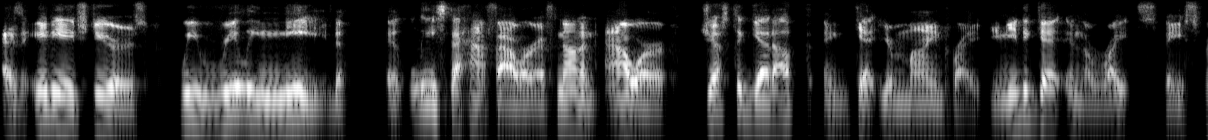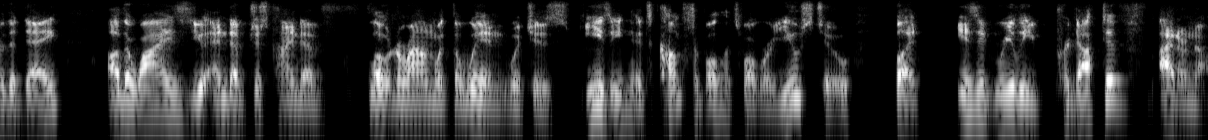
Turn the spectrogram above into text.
as ADHDers, we really need at least a half hour, if not an hour, just to get up and get your mind right. You need to get in the right space for the day. Otherwise, you end up just kind of floating around with the wind, which is easy. It's comfortable. It's what we're used to. But is it really productive? I don't know.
